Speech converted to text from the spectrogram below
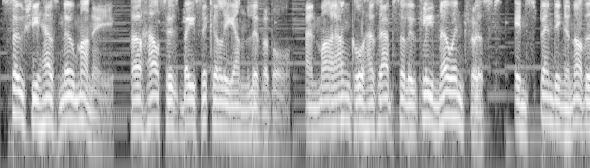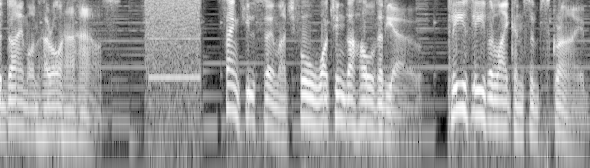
So she has no money, her house is basically unlivable, and my uncle has absolutely no interest in spending another dime on her or her house. Thank you so much for watching the whole video. Please leave a like and subscribe.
